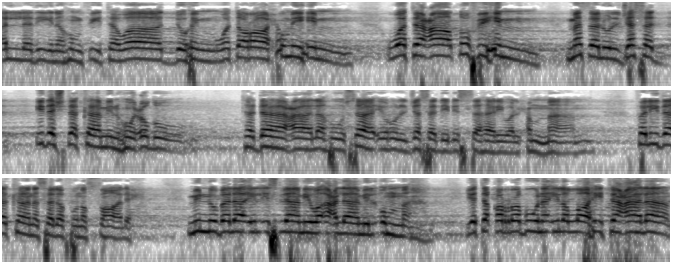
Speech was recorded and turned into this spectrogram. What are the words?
الذين هم في توادهم وتراحمهم وتعاطفهم. مثل الجسد إذا اشتكى منه عضو تداعى له سائر الجسد بالسهر والحمى فلذا كان سلفنا الصالح من نبلاء الإسلام وأعلام الأمة يتقربون إلى الله تعالى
